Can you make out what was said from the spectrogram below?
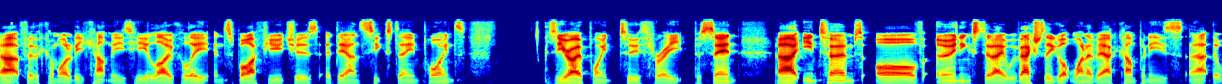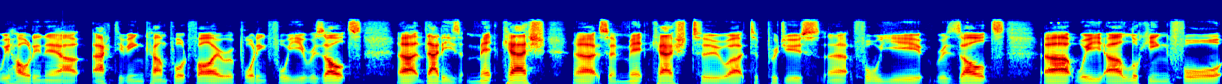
uh, for the commodity companies here locally. And SPI futures are down 16 points. 0.23%. Uh, in terms of earnings today, we've actually got one of our companies uh, that we hold in our active income portfolio reporting full year results. Uh, that is Metcash. Uh, so Metcash to uh, to produce uh, full year results. we are looking for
